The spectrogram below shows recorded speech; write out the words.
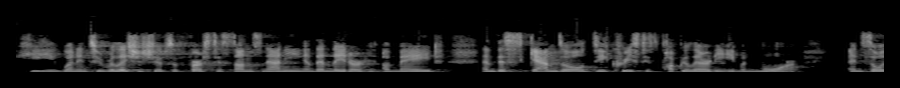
he went into relationships with first his son's nanny and then later a maid, and this scandal decreased his popularity even more. And so,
